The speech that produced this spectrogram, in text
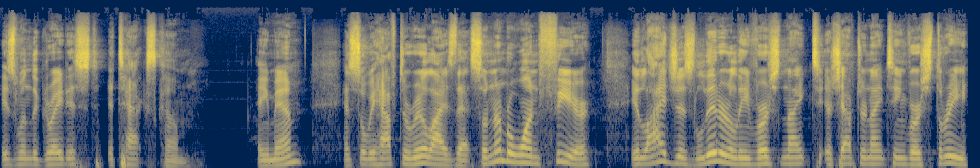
is when the greatest attacks come. Amen. And so we have to realize that. So number 1 fear. Elijah's literally verse 19 uh, chapter 19 verse 3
